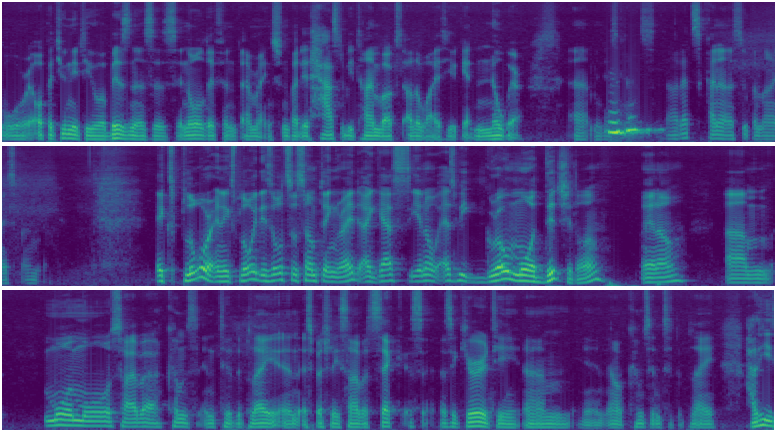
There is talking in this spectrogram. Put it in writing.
or opportunity or businesses in all different dimensions. But it has to be time boxed. Otherwise, you get nowhere. Um, in this mm-hmm. sense, uh, that's kind of super nice explore and exploit is also something, right? I guess, you know, as we grow more digital, you know um, more and more cyber comes into the play and especially cyber sec security um, you know comes into the play how do you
